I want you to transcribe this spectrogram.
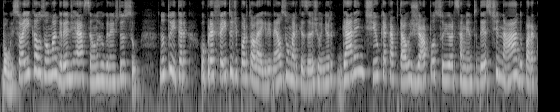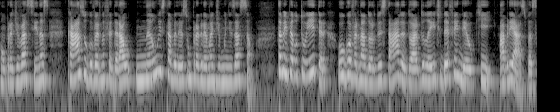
Bom, isso aí causou uma grande reação no Rio Grande do Sul. No Twitter, o prefeito de Porto Alegre, Nelson Marquesan Júnior, garantiu que a capital já possui orçamento destinado para a compra de vacinas caso o governo federal não estabeleça um programa de imunização. Também pelo Twitter, o governador do estado, Eduardo Leite, defendeu que, abre aspas,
